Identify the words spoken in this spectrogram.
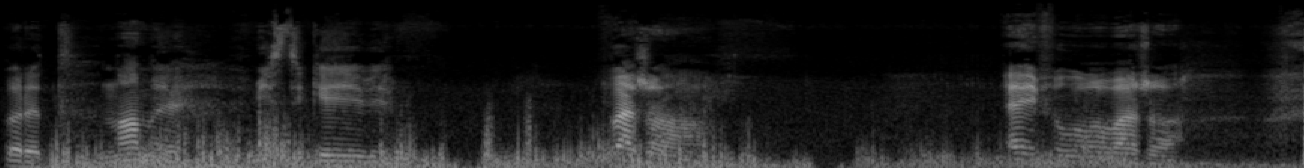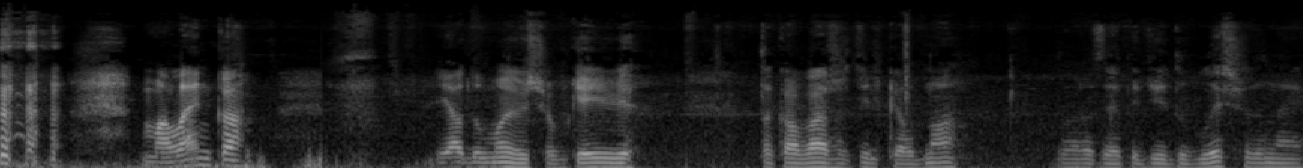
Перед нами в місті Києві вежа. Ейфелова вежа. Маленька. Я думаю, що в Києві така вежа тільки одна. Зараз я підійду ближче до неї.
